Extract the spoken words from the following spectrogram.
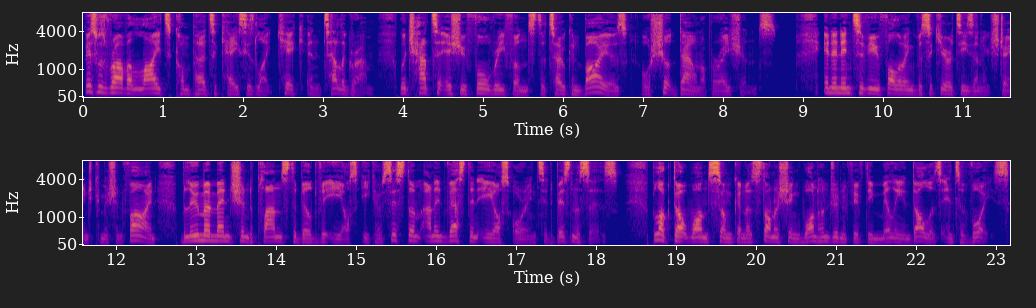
This was rather light compared to cases like Kik and Telegram, which had to issue full refunds to token buyers or shut down operations. In an interview following the Securities and Exchange Commission fine, Blumer mentioned plans to build the EOS ecosystem and invest in EOS oriented businesses. Block.one sunk an astonishing $150 million into Voice,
